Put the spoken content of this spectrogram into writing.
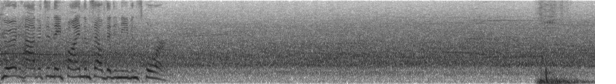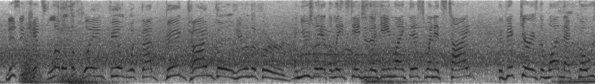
good habits, and they find themselves at an even score. Nizhnekamsk's leveled the playing field with that big-time goal here in the third. And usually at the late stages of a game like this, when it's tied, the victor is the one that goes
